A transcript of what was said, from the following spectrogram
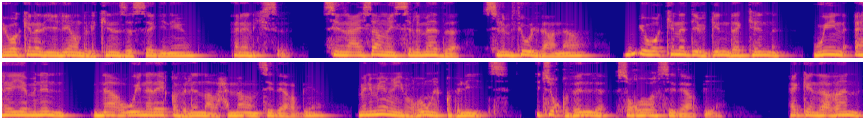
إوا كان ذي ليون الكنز الساقيني. أنا نكسب سيدنا عيسى يسلم هذا. سلمتول ذعنا إوا كان دي فقن ذا كان وين أرا يمنن؟ نا وين أرا يقبلنا رحمة سيدي ربي. من مين يبغون يقبليت يتقبل صغور سيدي ربي. هكا ذاغن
